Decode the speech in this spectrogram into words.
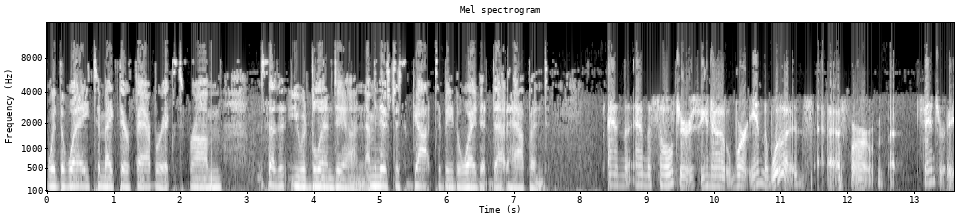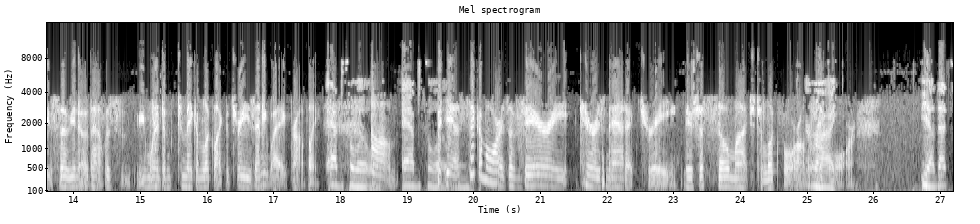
with the way to make their fabrics from so that you would blend in. I mean, there's just got to be the way that that happened. And the, and the soldiers, you know, were in the woods uh, for uh, centuries. So you know that was you wanted to, to make them look like the trees anyway, probably. Absolutely. Um, Absolutely. But yeah, sycamore is a very charismatic tree. There's just so much to look for on the Right. sycamore. Yeah, that's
